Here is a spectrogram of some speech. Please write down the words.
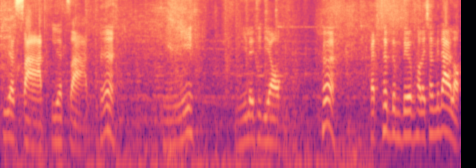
เลือดสาดเลือดสาดเฮ้อหนีหนีเลยทีเดียวเฮ้อแพทเทิร์นเดิมๆทำอะไรฉันไม่ได้หรอก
